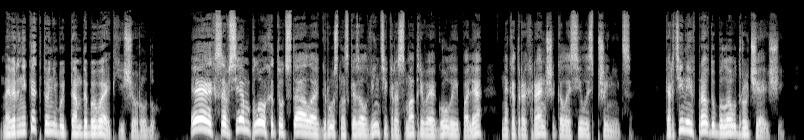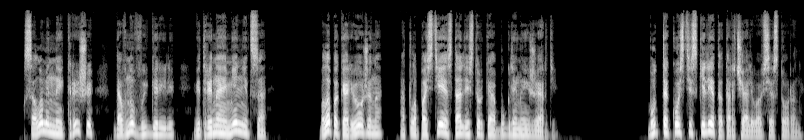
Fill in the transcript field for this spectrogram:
Наверняка кто-нибудь там добывает еще руду. «Эх, совсем плохо тут стало», — грустно сказал Винтик, рассматривая голые поля, на которых раньше колосилась пшеница. Картина и вправду была удручающей. Соломенные крыши давно выгорели, ветряная мельница была покорежена, от лопастей остались только обугленные жерди. Будто кости скелета торчали во все стороны.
